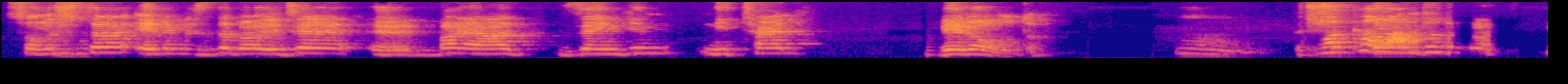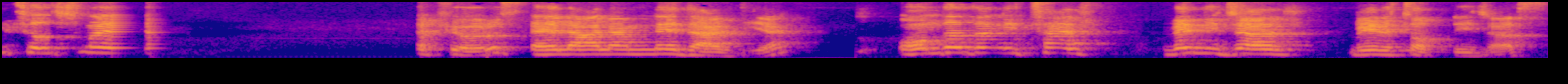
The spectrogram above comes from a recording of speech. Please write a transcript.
Sonuçta elimizde böylece e, bayağı zengin nitel veri oldu. Hmm. Şu anda da bir çalışma yapıyoruz. El alem ne der diye. Onda da nitel ve nicel veri toplayacağız.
